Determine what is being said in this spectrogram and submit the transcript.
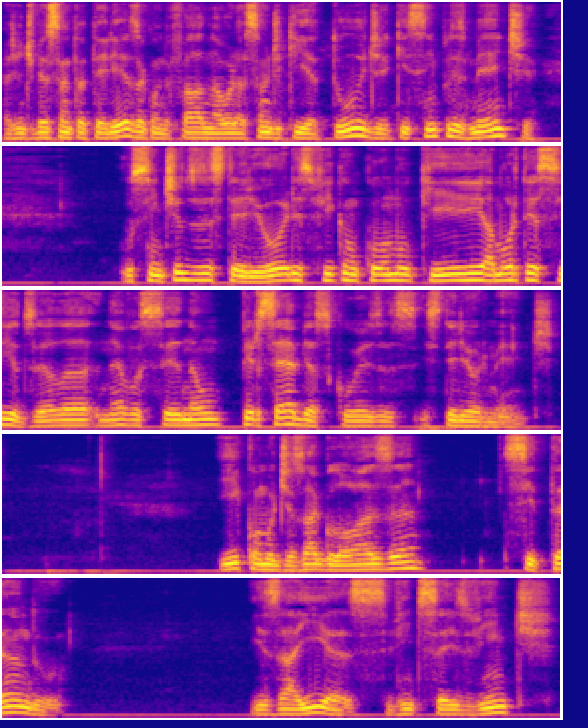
a gente vê Santa Teresa quando fala na oração de quietude que simplesmente os sentidos exteriores ficam como que amortecidos. Ela, né, você não percebe as coisas exteriormente. E como diz a glosa, citando Isaías 26, 20,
